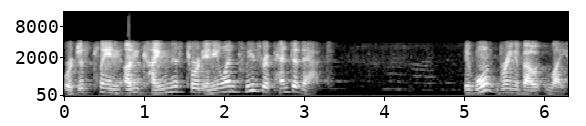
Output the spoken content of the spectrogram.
or just plain unkindness toward anyone, please repent of that. It won't bring about life.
